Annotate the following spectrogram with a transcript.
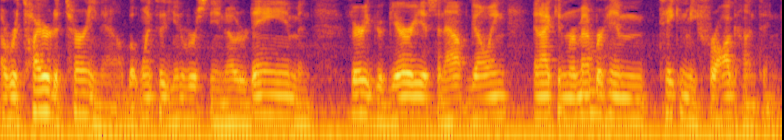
a retired attorney now, but went to the University of Notre Dame and very gregarious and outgoing. And I can remember him taking me frog hunting,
